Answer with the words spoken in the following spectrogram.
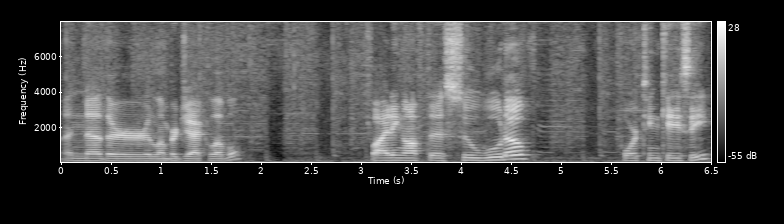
Another lumberjack level. Fighting off the Sewudo. 14 KC.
